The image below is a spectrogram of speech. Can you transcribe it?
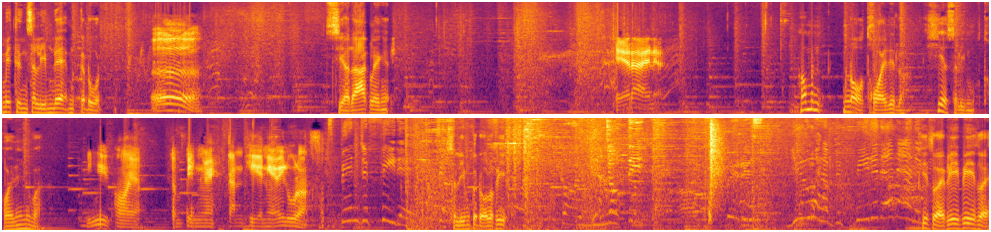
ไม่ถึงสลิมเลยมันกระโดดเออ เสียดาร์กอะไรเงี้ยแพ้ได้เนี่ย เพราะมันมันออกถอยด้วยเหรอเฮียสลิมออกถอยได้นี่หว่านี่ทอยอะจำเป็นไงกันเทนไงไม่รู้หรอ Been defeated. สลิมกระโดดแล้วพี่โจมตีเบริส You have defeated an พี่ enemy. สวยพี่พี่สวย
